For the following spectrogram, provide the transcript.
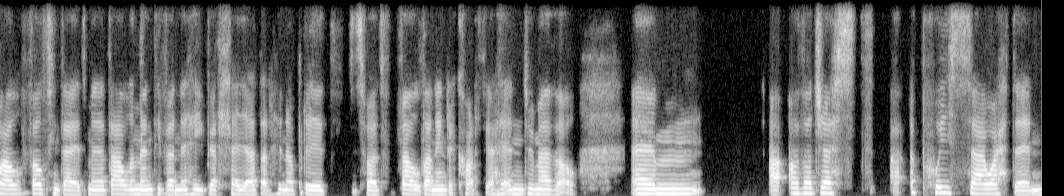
wel, fel ti'n dweud, mae'n dal yn mynd i fyny heibio'r lleiad ar hyn o bryd, twad, fel da ni'n recordio hyn, dwi'n meddwl. Um, oedd o just, y pwysau wedyn,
